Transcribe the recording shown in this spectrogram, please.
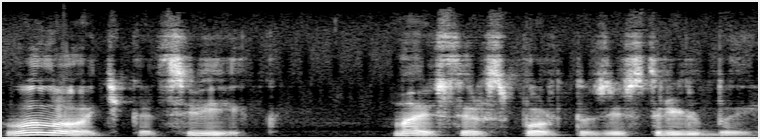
Володька, цвік, майстер спорту зі стрільби,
